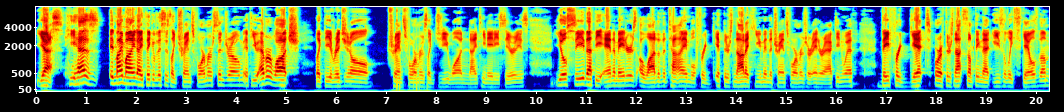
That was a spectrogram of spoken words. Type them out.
Yes, he has. In my mind, I think of this as like Transformer syndrome. If you ever watch like the original Transformers, like G1 1980 series, you'll see that the animators a lot of the time will for if there's not a human the Transformers are interacting with, they forget, or if there's not something that easily scales them,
